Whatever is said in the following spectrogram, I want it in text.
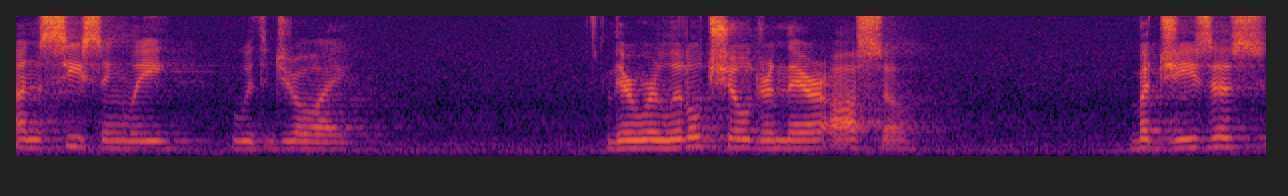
unceasingly with joy. There were little children there also, but Jesus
